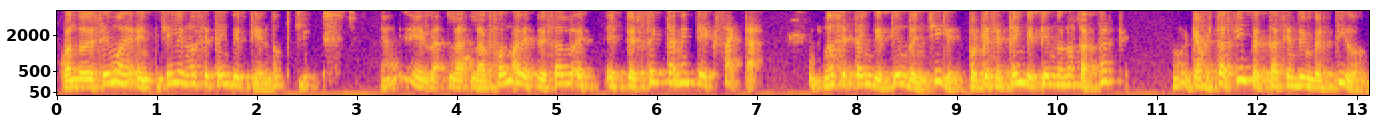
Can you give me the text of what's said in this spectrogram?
Cuando decimos en Chile no se está invirtiendo, eh, la, la, la, forma de expresarlo es, es perfectamente exacta no se está invirtiendo en Chile, porque se está invirtiendo en otras partes. El capital siempre está siendo invertido.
